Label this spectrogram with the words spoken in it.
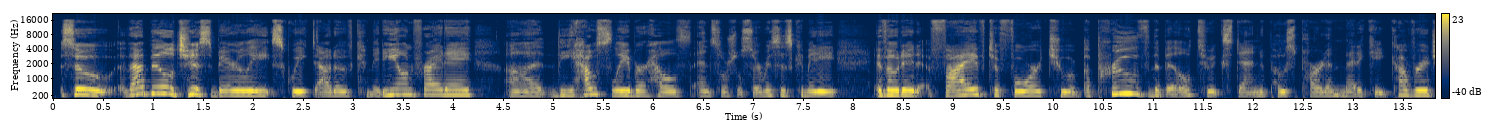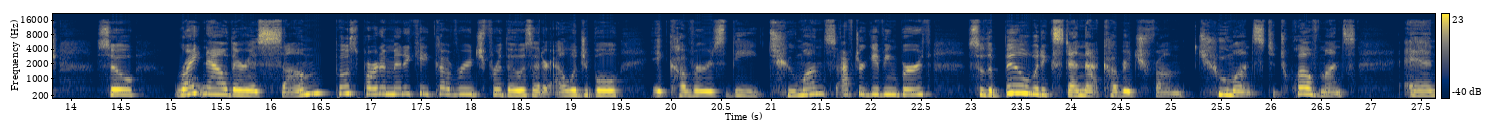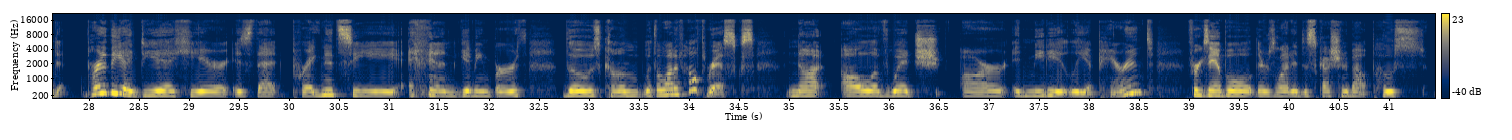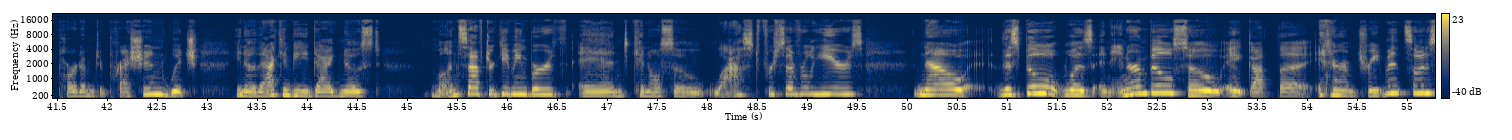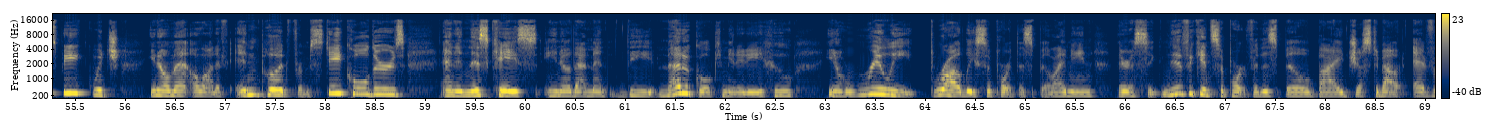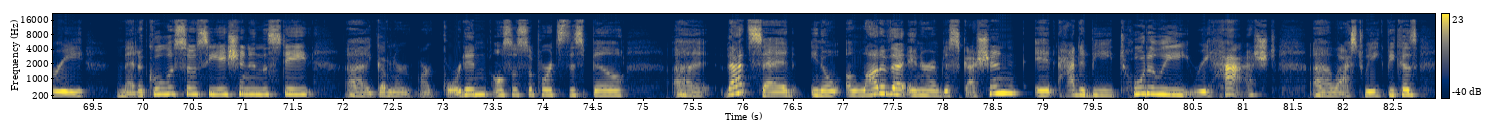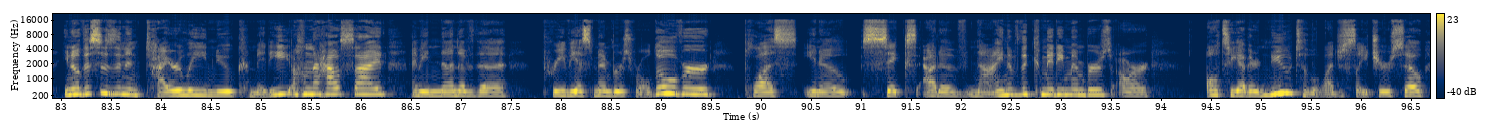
So that bill just barely squeaked out of committee on Friday. Uh, the House Labor, Health, and Social Services Committee voted five to four to approve the bill to extend postpartum Medicaid coverage. So right now there is some postpartum Medicaid coverage for those that are eligible. It covers the two months after giving birth. So the bill would extend that coverage from two months to 12 months. And part of the idea here is that pregnancy and giving birth, those come with a lot of health risks, not all of which are immediately apparent. For example, there's a lot of discussion about postpartum depression, which, you know, that can be diagnosed months after giving birth and can also last for several years. Now, this bill was an interim bill, so it got the interim treatment, so to speak, which, you know, meant a lot of input from stakeholders. And in this case, you know, that meant the medical community who, you know, really broadly support this bill. I mean, there is significant support for this bill by just about every medical association in the state. Uh, Governor Mark Gordon also supports this bill. Uh, that said, you know, a lot of that interim discussion, it had to be totally rehashed uh, last week because, you know, this is an entirely new committee on the House side. I mean, none of the previous members rolled over, plus, you know, six out of nine of the committee members are altogether new to the legislature. So,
